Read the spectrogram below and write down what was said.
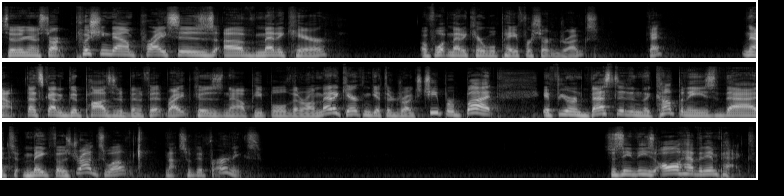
So they're going to start pushing down prices of Medicare, of what Medicare will pay for certain drugs. Okay? Now, that's got a good positive benefit, right? Because now people that are on Medicare can get their drugs cheaper. But if you're invested in the companies that make those drugs, well, not so good for earnings. So, see, these all have an impact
